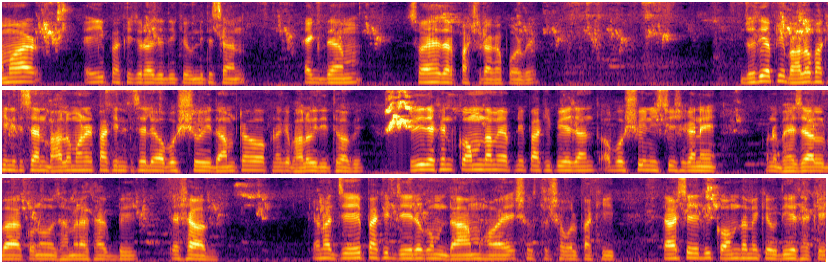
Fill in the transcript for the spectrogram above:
আমার এই পাখি জোড়া যদি কেউ নিতে চান, একদম ছয় হাজার পাঁচশো টাকা পড়বে। যদি আপনি ভালো পাখি নিতে চান, ভালো মানের পাখি নিতে চাইলে অবশ্যই দামটাও আপনাকে ভালোই দিতে হবে। যদি দেখেন কম দামে আপনি পাখি পেয়ে যান অবশ্যই নিশ্চয়ই সেখানে কোনো ভেজাল বা কোনো ঝামেলা থাকবে, এটা স্বাভাবিক। কেননা যে পাখির যে রকম দাম হয়, সুস্থ সবল পাখির তার চেয়ে যদি কম দামে কেউ দিয়ে থাকে,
